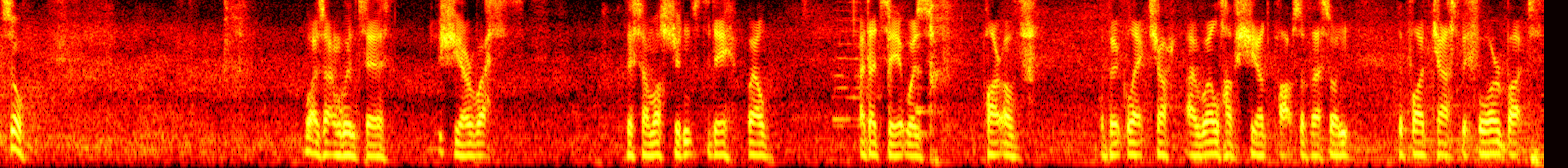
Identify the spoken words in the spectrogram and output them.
So, what is it I'm going to share with the summer students today? Well, I did say it was part of a book lecture. I will have shared parts of this on the podcast before, but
